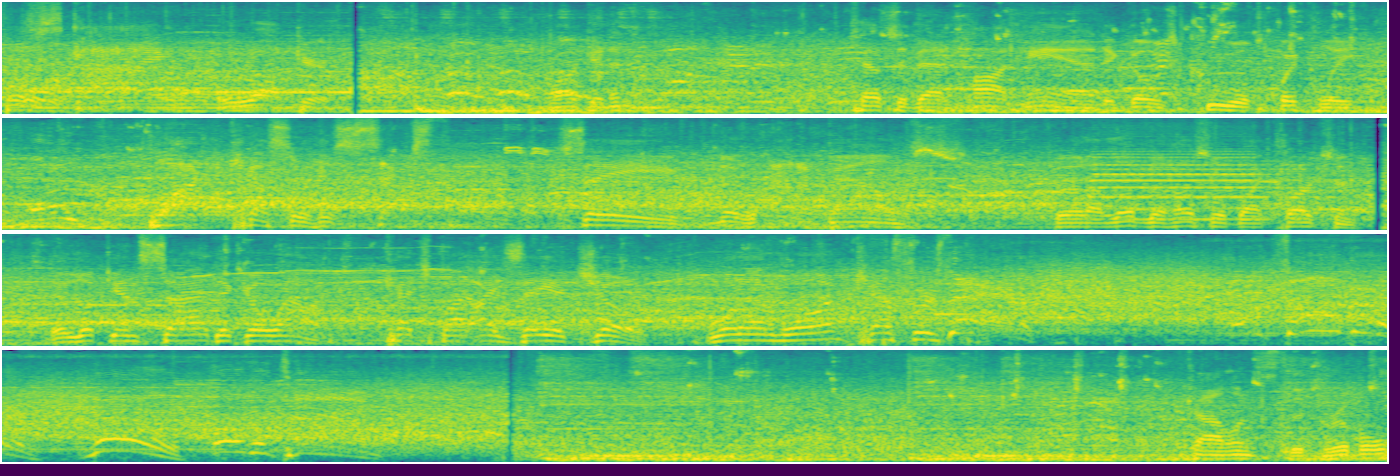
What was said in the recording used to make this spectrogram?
For Sky Walker. Tested that hot hand. It goes cool quickly. Block Kessler, his sixth save. No out of bounds. But I love the hustle by Clarkson. They look inside, they go out. Catch by Isaiah Joe. One-on-one, Kessler's there. It's over. No, overtime. Collins, the dribble.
